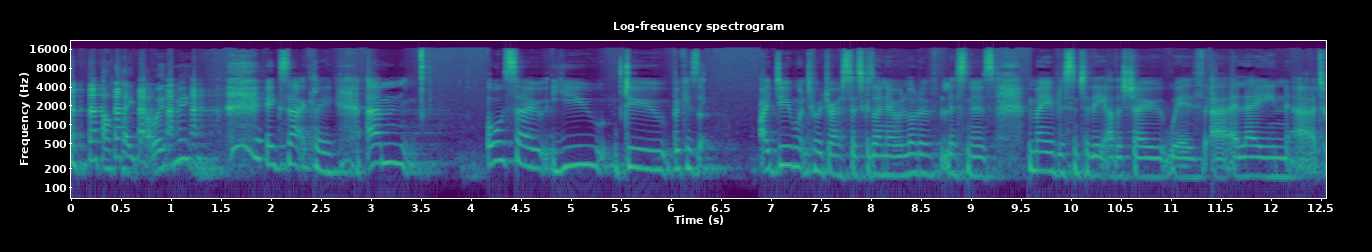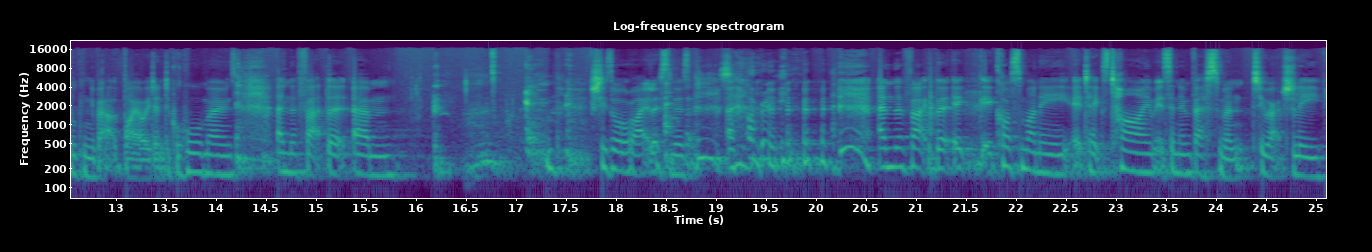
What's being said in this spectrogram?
I'll take that with me. exactly. Um, also, you do because I do want to address this because I know a lot of listeners may have listened to the other show with uh, Elaine uh, talking about bioidentical hormones and the fact that. Um, she's all right, listeners. Sorry. and the fact that it, it costs money, it takes time, it's an investment to actually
